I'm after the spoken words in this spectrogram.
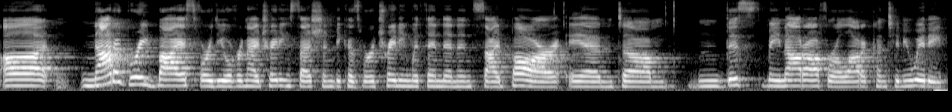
Uh, not a great bias for the overnight trading session because we're trading within an inside bar and um, this may not offer a lot of continuity.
